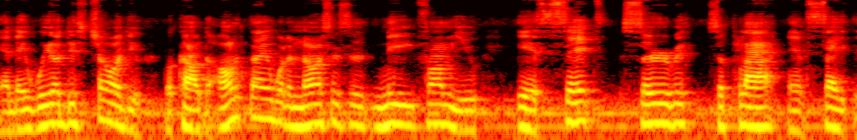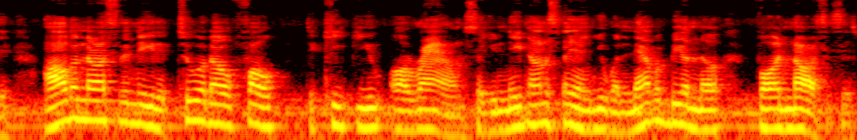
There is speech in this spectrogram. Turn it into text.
and they will discharge you because the only thing what a narcissist need from you is sex, service, supply, and safety. All the narcissists needed two of those four to keep you around. So you need to understand you will never be enough for a narcissist.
